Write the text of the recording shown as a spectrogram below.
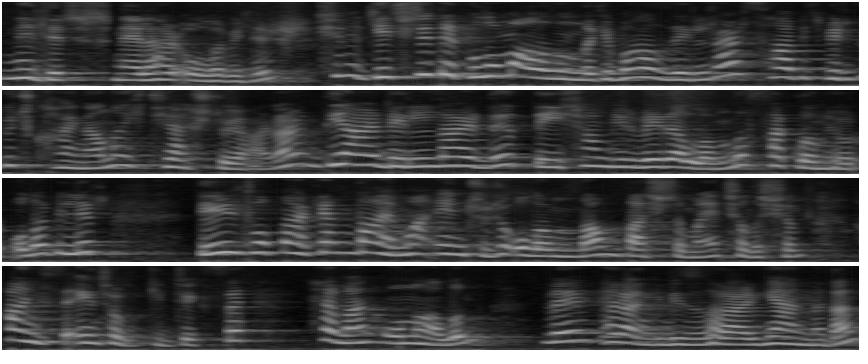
nedir? Neler olabilir? Şimdi geçici depolama alanındaki bazı deliller sabit bir güç kaynağına ihtiyaç duyarlar. Diğer deliller de değişen bir veri alanında saklanıyor olabilir. Delil toplarken daima en uçucu olanından başlamaya çalışın. Hangisi en çabuk gidecekse hemen onu alın ve herhangi bir zarar gelmeden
